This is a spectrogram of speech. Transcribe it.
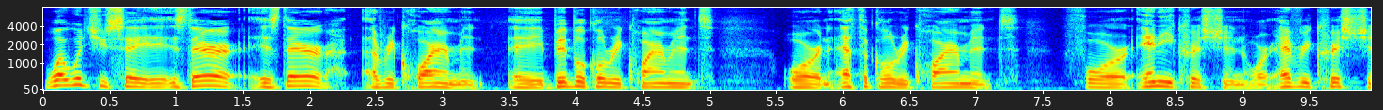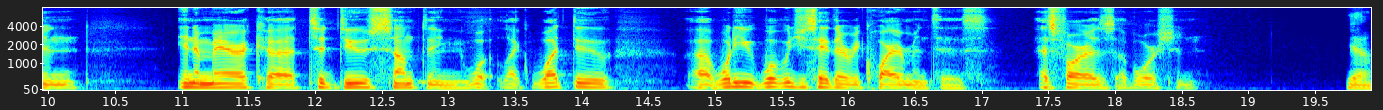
what would you say is there is there a requirement, a biblical requirement, or an ethical requirement for any Christian or every Christian in America to do something? What like what do uh, what do you what would you say their requirement is as far as abortion? Yeah.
